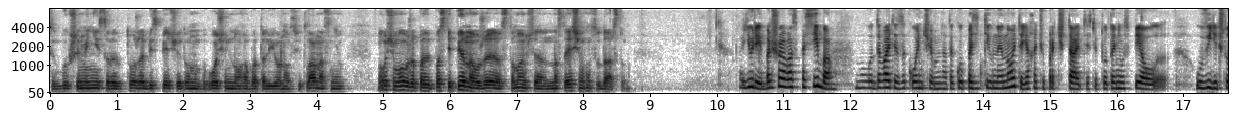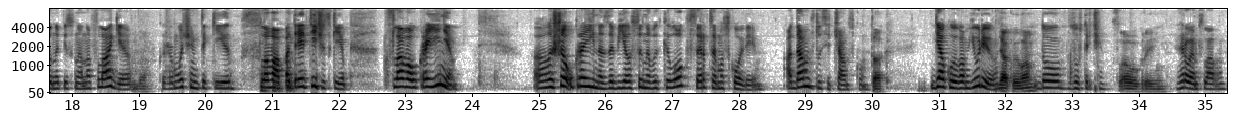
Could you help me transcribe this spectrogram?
бывший министр, тоже обеспечивает, он очень много батальонов, Светлана с ним. Ну, в общем, мы уже по- постепенно уже становимся настоящим государством. Юрий, большое вам спасибо. Ну вот давайте закончим на такой позитивной ноте. Я хочу прочитать, если кто-то не успел увидеть, что написано на флаге. Да. Скажем, очень такие слова патріотичні. Слава Україні! Лише Україна заб'є осиновий кілок в серце Московії. Адам з Лисичанську. Так, Дякую вам, Юрію. дякую вам. До зустрічі. Слава Україні! Героям слава!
